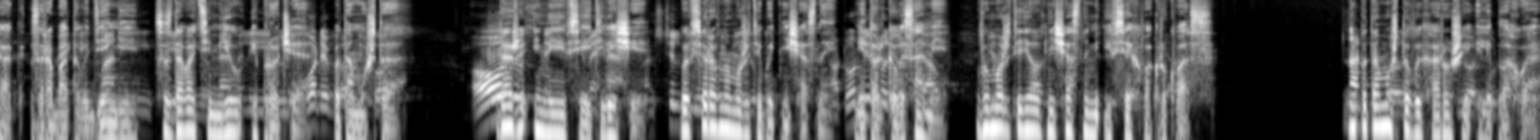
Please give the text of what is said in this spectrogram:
как зарабатывать деньги, создавать семью и прочее, потому что даже имея все эти вещи, вы все равно можете быть несчастны. Не только вы сами. Вы можете делать несчастными и всех вокруг вас. Не потому, что вы хороший или плохой,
